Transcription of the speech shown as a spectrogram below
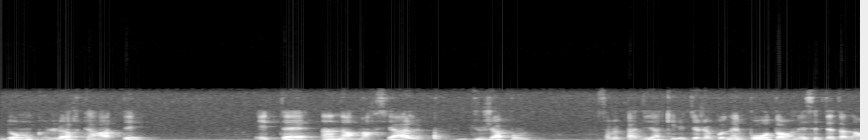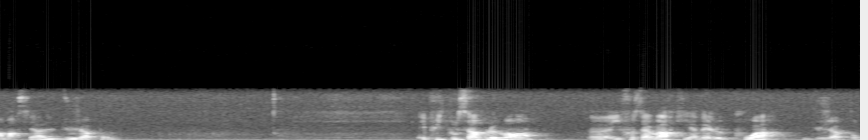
donc leur karaté était un art martial du Japon. Ça ne veut pas dire qu'il était japonais pour autant, mais c'était un art martial du Japon. Et puis tout simplement, euh, il faut savoir qu'il y avait le poids du Japon.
